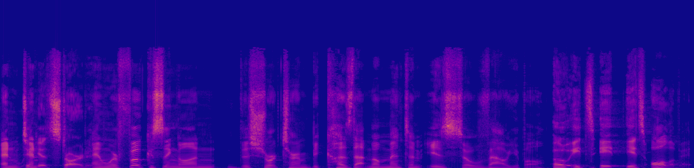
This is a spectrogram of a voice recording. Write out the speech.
And- to and- get started. And we're focusing on the short term because that momentum is so valuable. Oh, it's it it's all of it.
